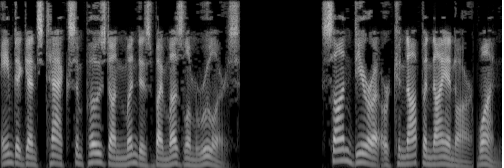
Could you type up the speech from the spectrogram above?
aimed against tax imposed on mundas by Muslim rulers. San Dira or Kannappa Nayanar one,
